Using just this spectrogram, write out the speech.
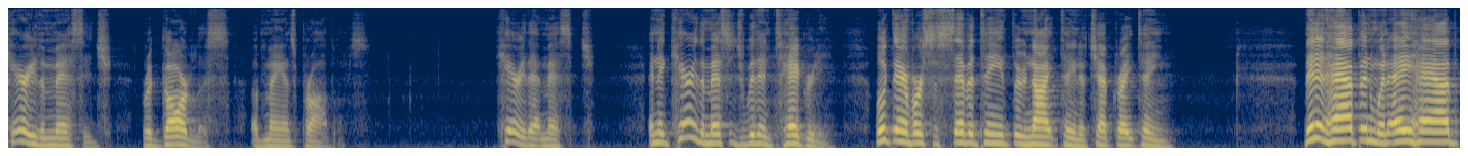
Carry the message regardless of man's problems. Carry that message. And then carry the message with integrity. Look there in verses 17 through 19 of chapter 18. Then it happened when Ahab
